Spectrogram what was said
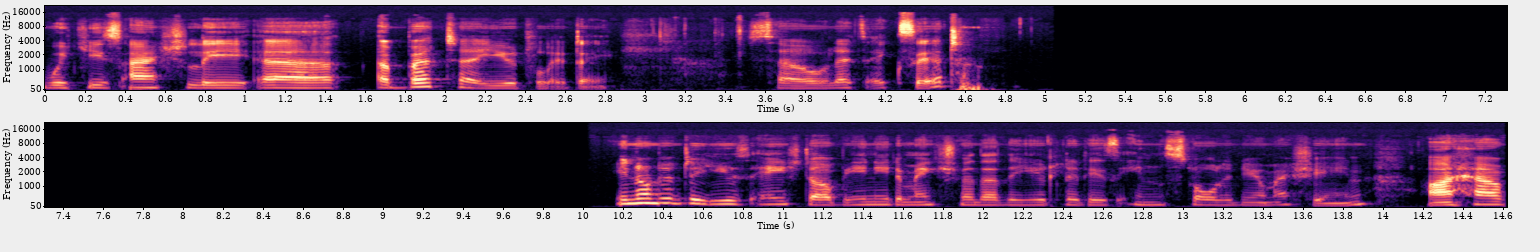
which is actually uh, a better utility. So let's exit In order to use HTOP, you need to make sure that the utility is installed in your machine. I have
